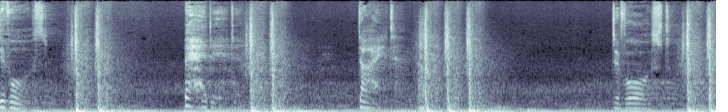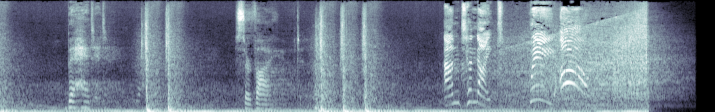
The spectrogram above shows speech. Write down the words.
Divorced. Beheaded. Died. Divorced. Beheaded. Survived. And tonight,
